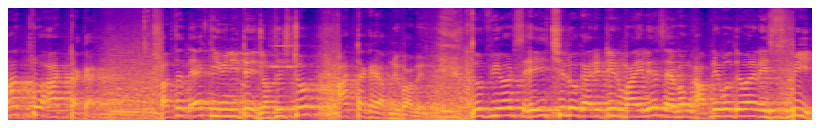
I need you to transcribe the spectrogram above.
মাত্র আট টাকায়। অর্থাৎ এক ইউনিটে যথেষ্ট আট টাকায় আপনি পাবেন। তো ভিউয়ার্স এই ছিল গাড়িটির মাইলেজ এবং আপনি বলতে পারেন স্পিড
